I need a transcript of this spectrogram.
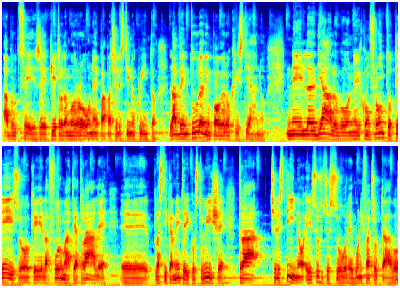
abruzzese, Pietro da Morrone, Papa Celestino V, l'avventura di un povero cristiano. Nel dialogo, nel confronto teso che la forma teatrale eh, plasticamente ricostruisce tra Celestino e il suo successore Bonifacio VIII,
